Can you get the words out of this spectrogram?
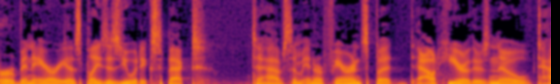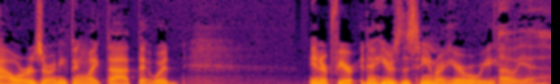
urban areas, places you would expect to have some interference. But out here, there's no towers or anything like that that would interfere. Now, here's the scene right here where we. oh yeah.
